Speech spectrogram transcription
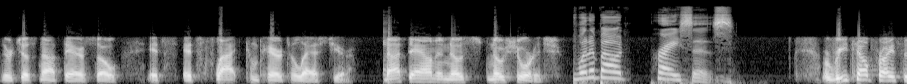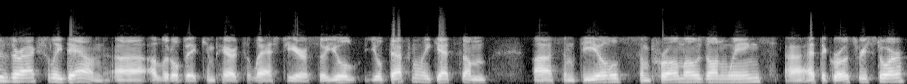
they're just not there. So it's, it's flat compared to last year. Not down and no, no shortage. What about prices? Retail prices are actually down uh, a little bit compared to last year, so you'll you'll definitely get some uh, some deals, some promos on wings uh, at the grocery store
